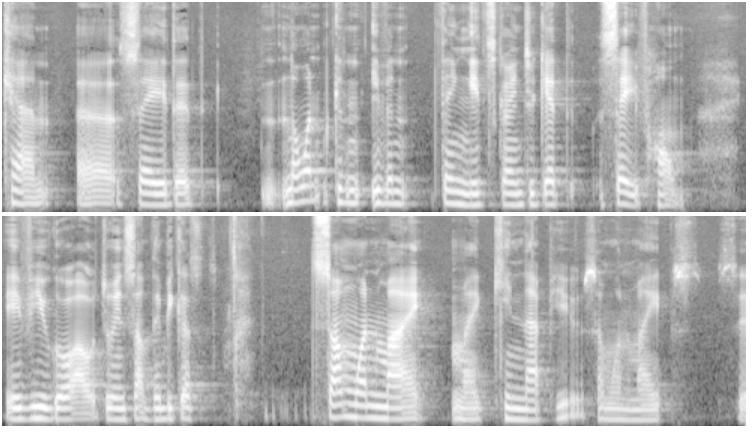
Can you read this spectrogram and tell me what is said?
can uh, say that. No one can even think it's going to get safe home if you go out doing something because someone might might kidnap you, someone might uh,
